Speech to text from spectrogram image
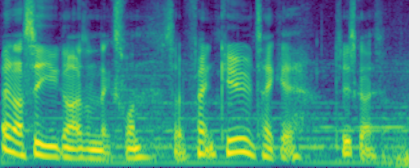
And I'll see you guys on the next one. So thank you take care. Cheers, guys.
